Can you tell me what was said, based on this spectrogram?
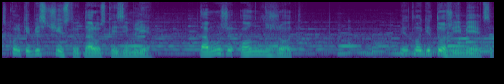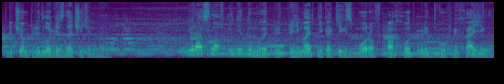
сколько бесчинствуют на русской земле – тому же он лжет. Предлоги тоже имеются, причем предлоги значительные. Ярослав и не думает предпринимать никаких сборов в поход при двух Михаилах.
